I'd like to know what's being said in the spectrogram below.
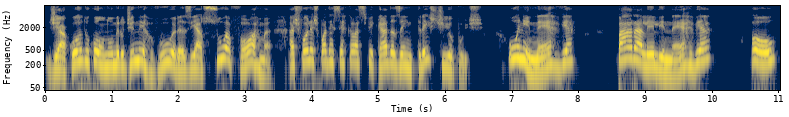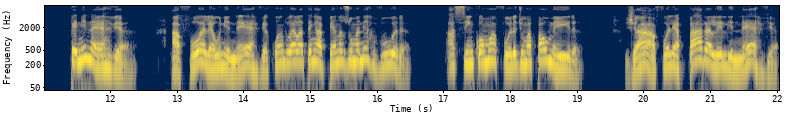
De acordo com o número de nervuras e a sua forma, as folhas podem ser classificadas em três tipos, uninérvia, paralelinérvia ou peninérvia. A folha uninérvia quando ela tem apenas uma nervura assim como a folha de uma palmeira. Já a folha paralelinérvia,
